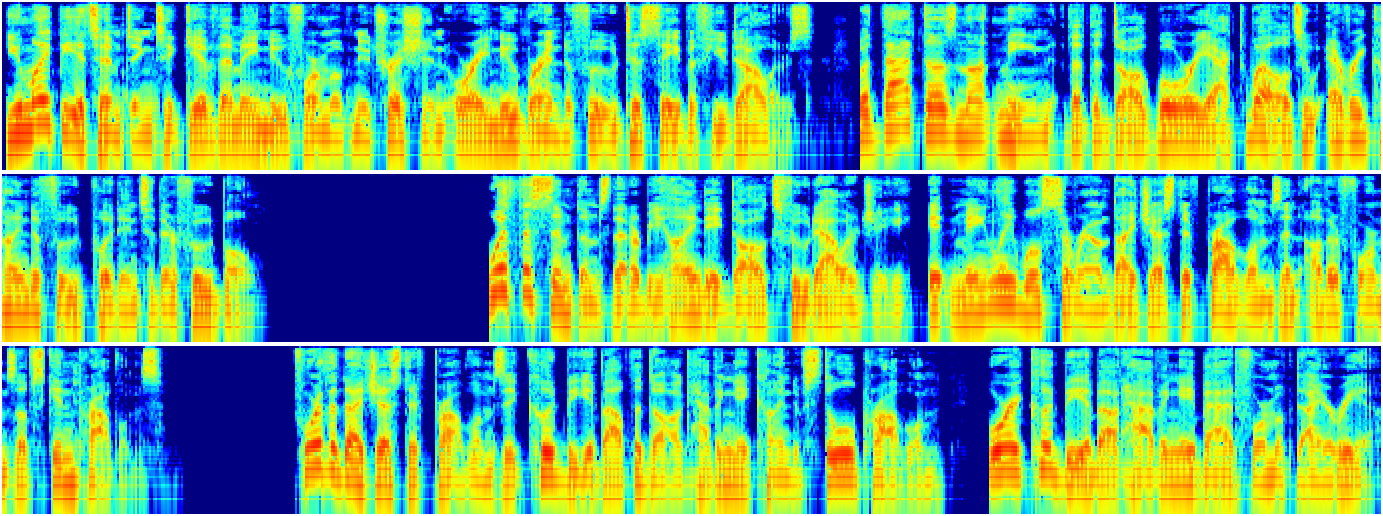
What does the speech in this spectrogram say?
You might be attempting to give them a new form of nutrition or a new brand of food to save a few dollars, but that does not mean that the dog will react well to every kind of food put into their food bowl. With the symptoms that are behind a dog's food allergy, it mainly will surround digestive problems and other forms of skin problems. For the digestive problems, it could be about the dog having a kind of stool problem, or it could be about having a bad form of diarrhea.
